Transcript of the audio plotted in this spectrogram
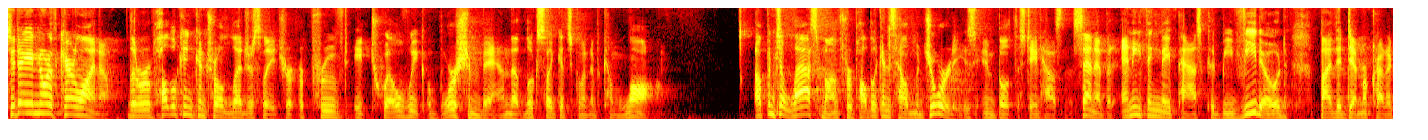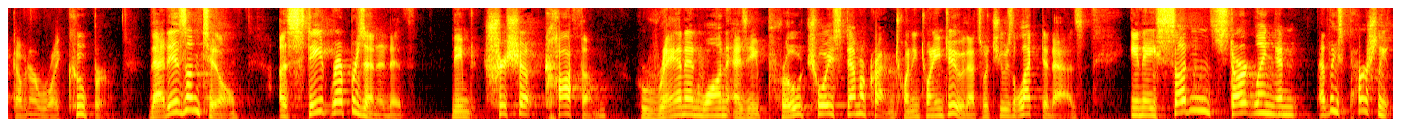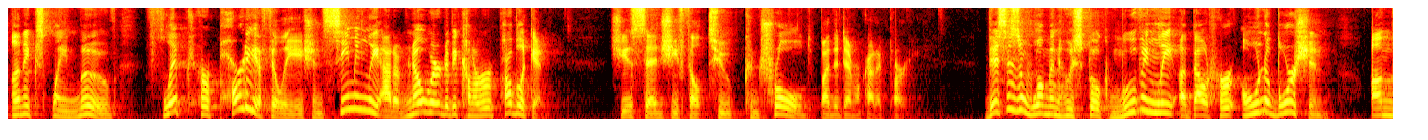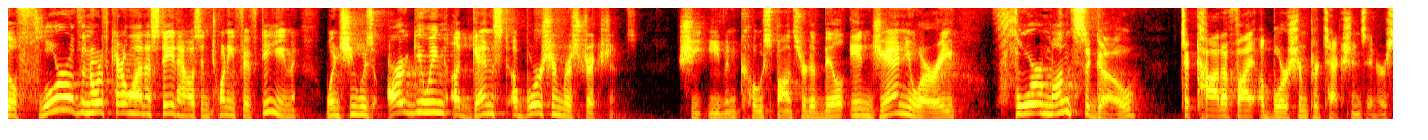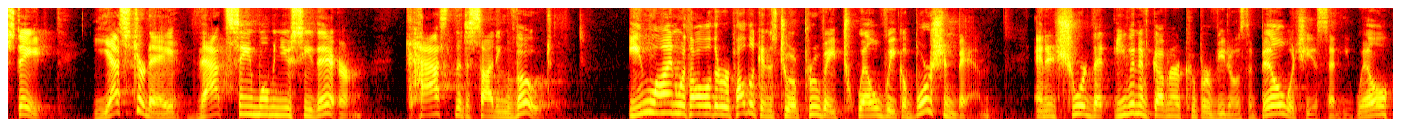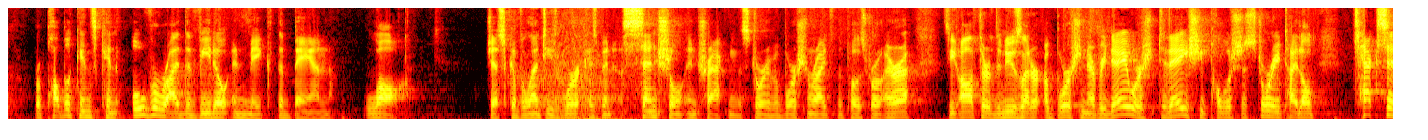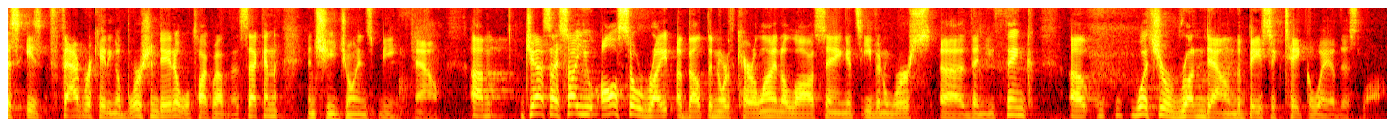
Today in North Carolina, the Republican controlled legislature approved a 12 week abortion ban that looks like it's going to become law. Up until last month, Republicans held majorities in both the state house and the Senate, but anything they passed could be vetoed by the Democratic Governor Roy Cooper. That is until a state representative named Tricia Cotham, who ran and won as a pro choice Democrat in 2022, that's what she was elected as, in a sudden, startling, and at least partially unexplained move, flipped her party affiliation seemingly out of nowhere to become a Republican. She has said she felt too controlled by the Democratic Party. This is a woman who spoke movingly about her own abortion on the floor of the North Carolina State House in 2015 when she was arguing against abortion restrictions. She even co sponsored a bill in January, four months ago, to codify abortion protections in her state. Yesterday, that same woman you see there cast the deciding vote in line with all of the Republicans to approve a 12 week abortion ban and ensured that even if Governor Cooper vetoes the bill, which he has said he will, Republicans can override the veto and make the ban law. Jessica Valenti's work has been essential in tracking the story of abortion rights in the post Roe era. She's the author of the newsletter Abortion Every Day, where today she published a story titled Texas is Fabricating Abortion Data. We'll talk about in a second, and she joins me now. Um, Jess, I saw you also write about the North Carolina law, saying it's even worse uh, than you think. Uh, what's your rundown, the basic takeaway of this law?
